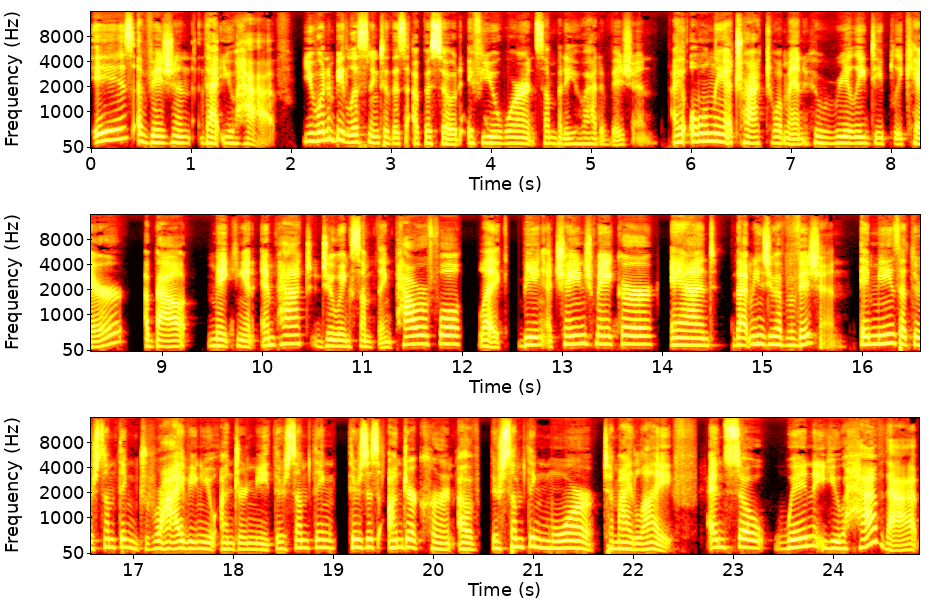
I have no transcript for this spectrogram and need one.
is a vision that you have. You wouldn't be listening to this episode if you weren't somebody who had a vision. I only attract women who really deeply care about making an impact, doing something powerful, like being a change maker. And that means you have a vision. It means that there's something driving you underneath. There's something, there's this undercurrent of there's something more to my life. And so when you have that,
